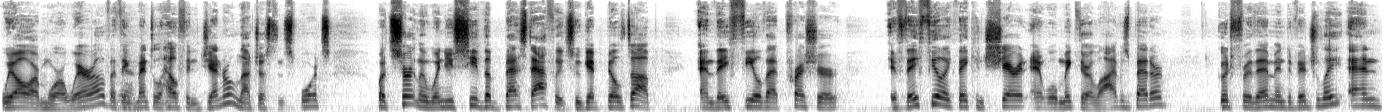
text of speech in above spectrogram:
we all are more aware of. I think Yeah. mental health in general, not just in sports, but certainly when you see the best athletes who get built up and they feel that pressure, if they feel like they can share it and it will make their lives better, good for them individually. And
